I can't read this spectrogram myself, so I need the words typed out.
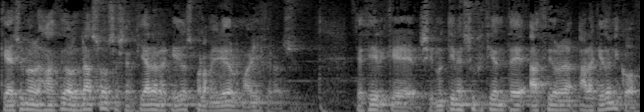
que es uno de los ácidos grasos esenciales requeridos por la mayoría de los mamíferos. Es decir, que si no tienes suficiente ácido araquidónico,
